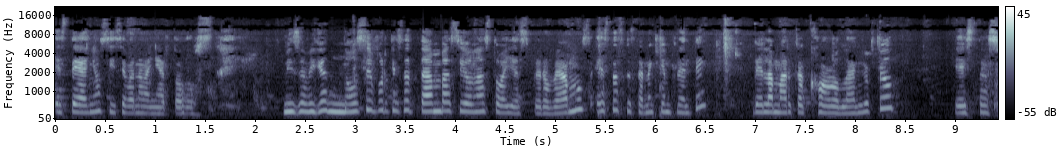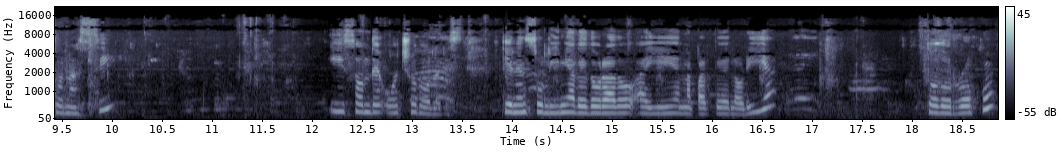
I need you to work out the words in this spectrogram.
este año sí se van a bañar todos. Mis amigas, no sé por qué está tan vacío las toallas, pero veamos estas que están aquí enfrente de la marca Karl Lagerfeld. Estas son así y son de 8 dólares. Tienen su línea de dorado ahí en la parte de la orilla. Todo rojo.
